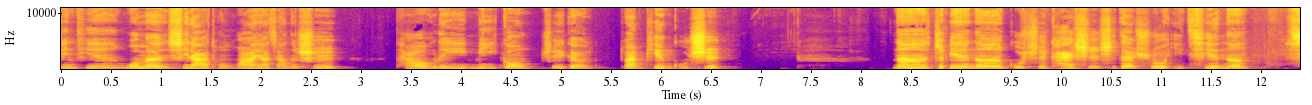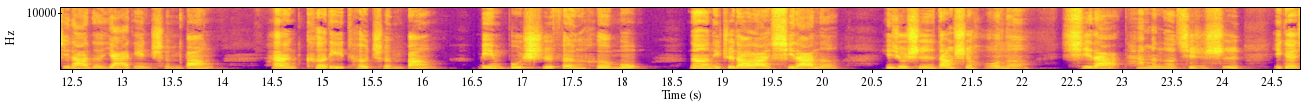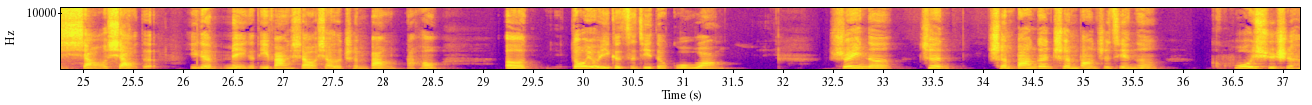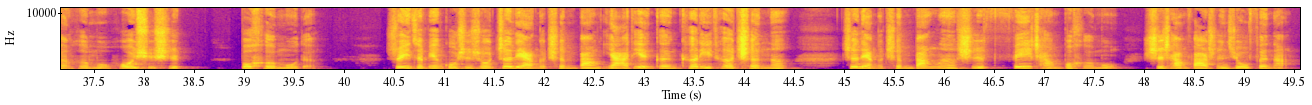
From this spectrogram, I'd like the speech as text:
今天我们希腊童话要讲的是《逃离迷宫》这个短篇故事。那这边呢，故事开始是在说以前呢，希腊的雅典城邦和克里特城邦并不十分和睦。那你知道啦，希腊呢，也就是当时候呢，希腊他们呢其实是一个小小的一个每个地方小小的城邦，然后呃。都有一个自己的国王，所以呢，这城邦跟城邦之间呢，或许是很和睦，或许是不和睦的。所以这边故事说，这两个城邦雅典跟克里特城呢，这两个城邦呢是非常不和睦，时常发生纠纷啊。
